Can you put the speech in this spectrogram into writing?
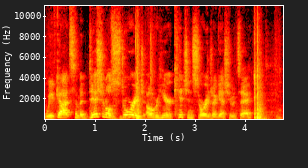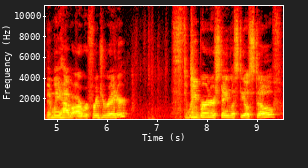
We've got some additional storage over here, kitchen storage, I guess you would say. Then we have our refrigerator, three burner stainless steel stove,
